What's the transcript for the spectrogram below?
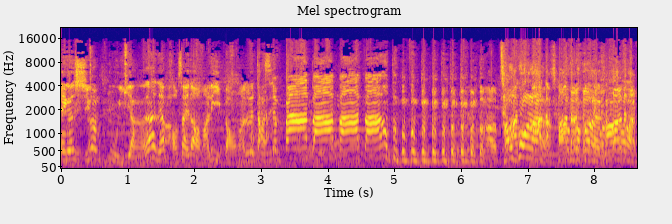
每个人习惯不一样啊，那人家跑赛道嘛，力保嘛，对不对？大师这样叭叭叭叭，哦，蹦蹦蹦蹦蹦蹦蹦蹦蹦蹦啊，超过了，超过了，超过了。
